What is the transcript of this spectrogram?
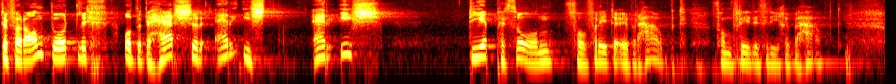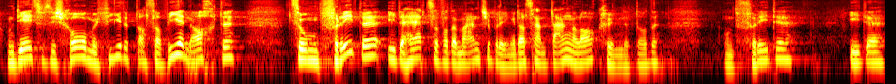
der Verantwortliche oder der Herrscher. Er ist, er ist die Person vom Frieden überhaupt, vom Friedensreich überhaupt. Und Jesus ist gekommen, wir feiern das an Weihnachten, zum Frieden in den Herzen der Menschen zu bringen. Das haben die Engel angekündigt, oder? Und Frieden in den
